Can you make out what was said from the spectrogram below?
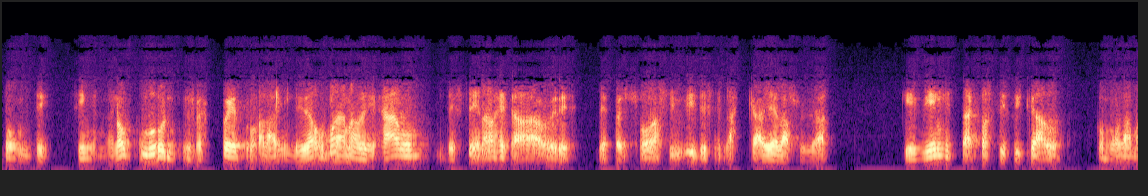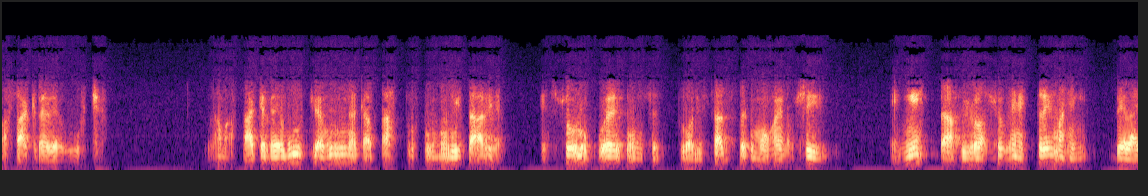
donde sin el menor pudor y respeto a la dignidad humana dejaron decenas de cadáveres de personas civiles en las calles de la ciudad, que bien está clasificado como la masacre de Bucha. La masacre de Bucha es una catástrofe humanitaria que solo puede conceptualizarse como genocidio. En estas violaciones extremas de la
